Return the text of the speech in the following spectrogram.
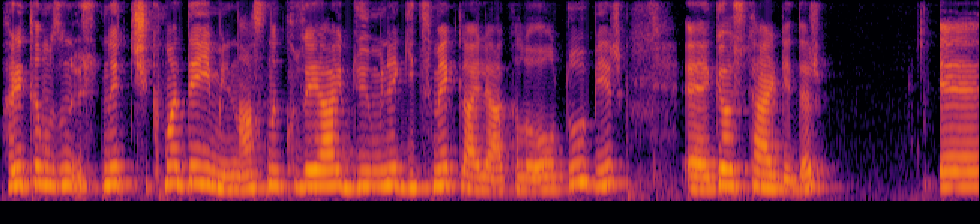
haritamızın üstüne çıkma deyiminin aslında kuzey ay düğümüne gitmekle alakalı olduğu bir e, göstergedir. E,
